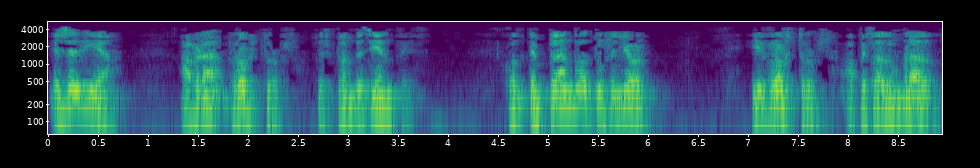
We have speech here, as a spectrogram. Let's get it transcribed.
Ese día habrá rostros resplandecientes, contemplando a tu Señor, y rostros apesadumbrados,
